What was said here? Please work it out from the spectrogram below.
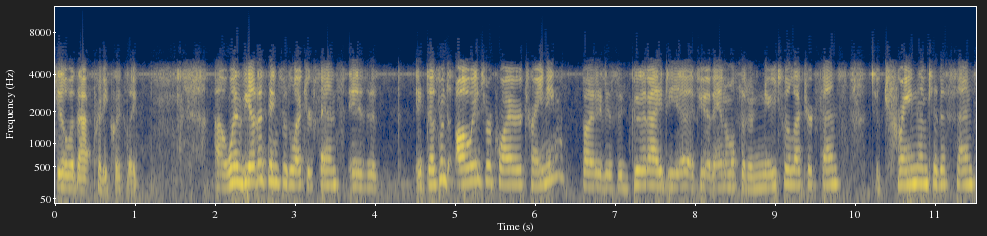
deal with that pretty quickly. Uh, one of the other things with electric fence is it, it doesn't always require training, but it is a good idea if you have animals that are new to electric fence to train them to the fence,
